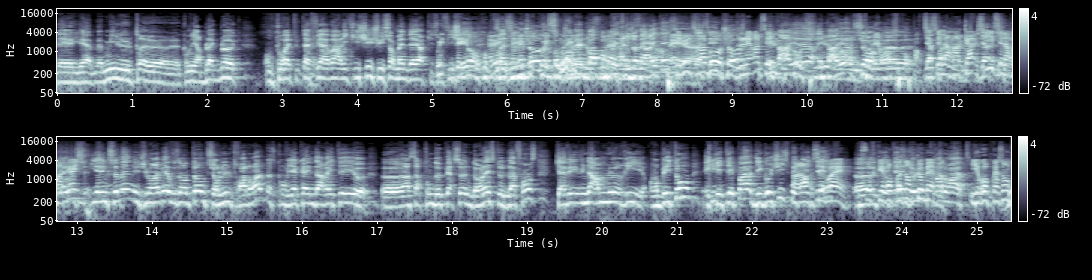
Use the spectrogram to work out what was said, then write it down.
il y a 1000 ultra, euh, comment dire, black blocs. On pourrait tout à fait avoir les fichiers, je suis sûr même d'ailleurs qu'ils sont Oui, fichés. on comprend ça c'est une chose, on sont comprend même pas pourquoi ils sont jamais arrêtés. C'est l'ultra-gauche, en général, c'est l'ultra-gauche. et par ailleurs, sur, euh, C'est la racaille, il y a- si, c'est la il y a- racaille. Il y a une semaine, mais j'aimerais bien vous entendre sur l'ultra-droite, parce qu'on vient quand même d'arrêter euh, euh, un certain nombre de personnes dans l'Est de la France qui avaient une armurerie en béton et qui n'étaient pas des gauchistes, mais Alors c'est vrai, euh, sauf qui qu'ils représentent l'ultra-droite. Ils représentent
